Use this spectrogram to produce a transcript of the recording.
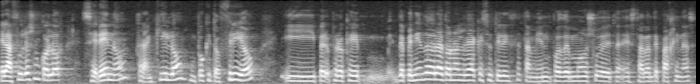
El azul es un color sereno, tranquilo, un poquito frío, pero, que dependiendo de la tonalidad que se utilice también podemos eh, estar ante páginas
